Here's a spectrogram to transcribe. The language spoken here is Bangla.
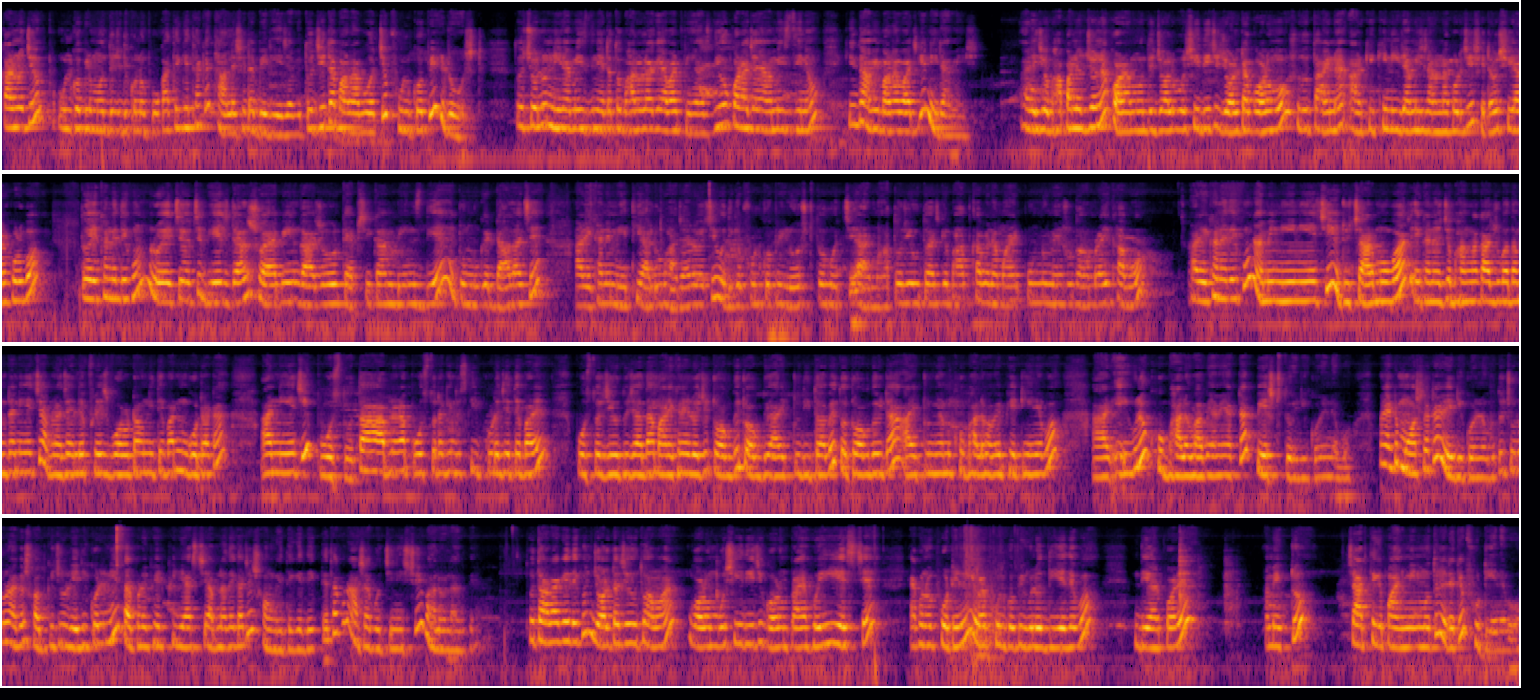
কারণ হচ্ছে ফুলকপির মধ্যে যদি কোনো পোকা থেকে থাকে, তাহলে সেটা বেরিয়ে যাবে। তো যেটা বানাবো হচ্ছে ফুলকপির রোস্ট তো চলুন, নিরামিষ দিন এটা তো ভালো লাগে। আবার পেঁয়াজ দিয়েও করা যায় আমিষ দিনেও। কিন্তু আমি বানাবো আজকে নিরামিষ। আর এই যে ভাপানোর জন্য কড়ার মধ্যে জল বসিয়ে দিয়েছি, জলটা গরম হোক, শুধু তাই নয়, আর কি কি নিরামিষ রান্না করেছি সেটাও শেয়ার করব। তো এখানে দেখুন, রয়েছে হচ্ছে ভেজ ডাল, সয়াবিন, গাজর ক্যাপসিকাম বিনস দিয়ে একটু মুগের ডাল আছে। আর এখানে মেথি, আলু ভাজা রয়েছে, ওদিকে ফুলকপির রোস্ট তো হচ্ছে। আর মা তো যেহেতু আজকে ভাত খাবে না, মায়ের পূর্ণ মেয়ে, শুধু আমরাই খাব। আর এখানে দেখুন, আমি নিয়ে নিয়েছি একটু চার মগজ এখানে হচ্ছে ভাঙা কাজু বাদামটা নিয়েছি, আপনারা চাইলে ফ্রেশ বড়টাও নিতে পারেন গোটাটা। আর নিয়েছি পোস্ত। তা আপনারা পোস্তটা কিন্তু স্কিপ করে যেতে পারেন। পোস্ত যেহেতু যা দাম আর এখানে রয়েছে টক দই টক দই আরেকটু দিতে হবে। তো টক দইটা আরেকটু নিয়ে আমি খুব ভালোভাবে ফেটিয়ে নেব। আর এইগুলো খুব ভালোভাবে আমি একটা পেস্ট তৈরি করে নেব। মানে একটা মশলাটা রেডি করে নেব। তো চলুন আগে সব কিছু রেডি করে নিয়ে তারপরে ফের ফিরে আসছি আপনাদের কাছে সঙ্গে থেকে দেখতে থাকুন। আশা করছি নিশ্চয়ই ভালো লাগবে। তো তার আগে দেখুন, জলটা যেহেতু আমার গরম বসিয়ে দিয়েছি, গরম প্রায় হয়েই এসছে এখনও ফোটেনি। এবার ফুলকপিগুলো দিয়ে দেব। দেওয়ার পরে আমি একটু চার থেকে পাঁচ মিনিট মতন এটাকে ফুটিয়ে নেব।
